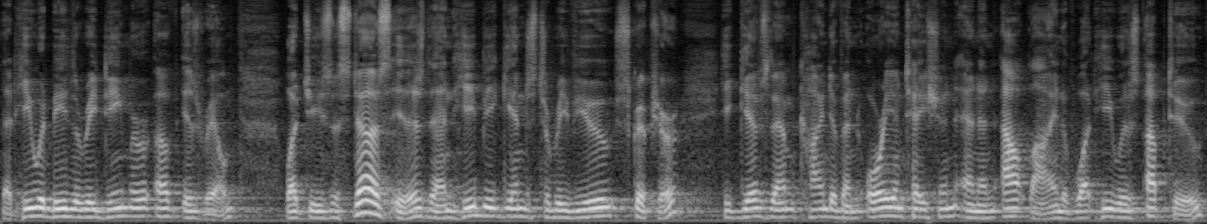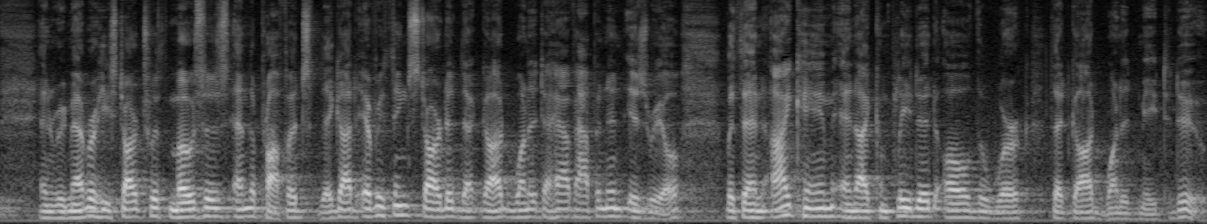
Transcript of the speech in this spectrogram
that he would be the Redeemer of Israel. What Jesus does is then he begins to review Scripture. He gives them kind of an orientation and an outline of what he was up to. And remember, he starts with Moses and the prophets. They got everything started that God wanted to have happen in Israel. But then I came and I completed all the work that God wanted me to do.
